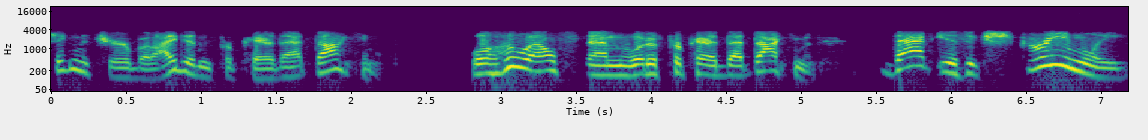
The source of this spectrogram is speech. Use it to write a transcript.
signature, but I didn't prepare that document. Well, who else then would have prepared that document? That is extremely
